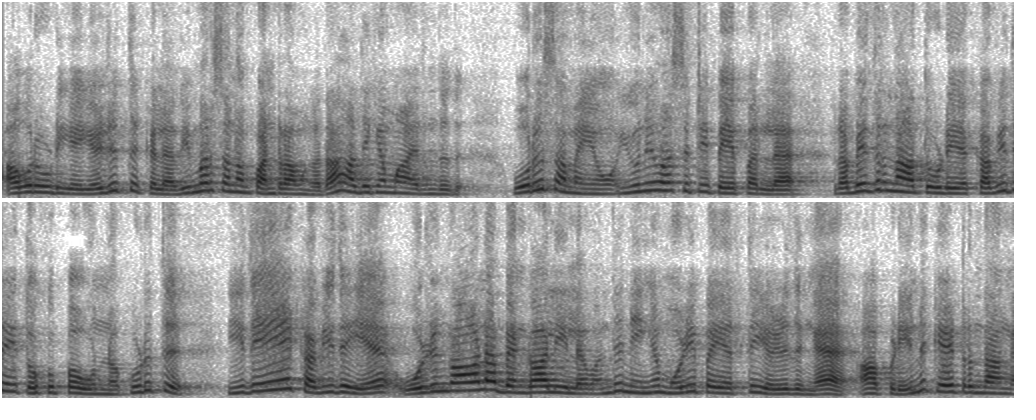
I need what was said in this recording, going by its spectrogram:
அவருடைய எழுத்துக்களை விமர்சனம் பண்றவங்க தான் அதிகமா இருந்தது. ஒரு சமயம் யூனிவர்சிட்டி பேப்பர்ல ரவீந்திரநாத்துடைய கவிதை தொகுப்பை ஒன்று கொடுத்து இதே கவிதைய ஒழுங்கான பெங்காலியில வந்து நீங்க மொழிபெயர்த்து எழுதுங்க அப்படின்னு கேட்டிருந்தாங்க.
